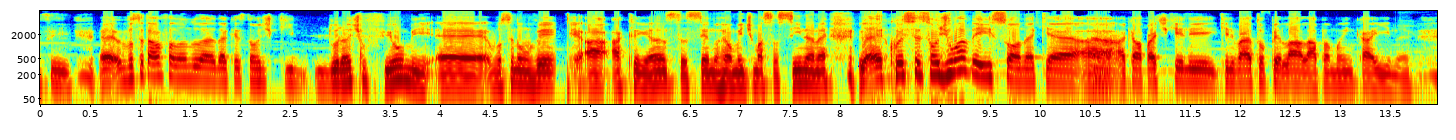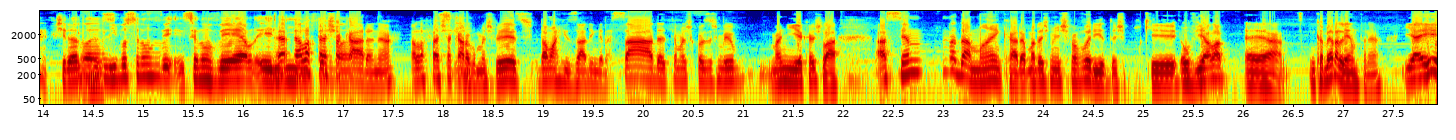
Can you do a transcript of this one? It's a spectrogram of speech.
Sim. É, você tava falando da, da questão de que durante o filme é, você não vê a, a criança sendo realmente uma assassina, né? É com exceção de uma vez só, né? Que é, a- É. aquela parte que ele, que ele vai atropelar lá pra mãe cair, né? Tirando Isso. ali, você não vê, você não vê ela- ele. É, ela fecha uma- a cara, né? Ela fecha a Sim. cara algumas vezes, dá uma risada engraçada, tem umas coisas meio maníacas lá. A cena da mãe, cara, é uma das minhas favoritas, porque eu vi ela é, em câmera lenta, né? E aí,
